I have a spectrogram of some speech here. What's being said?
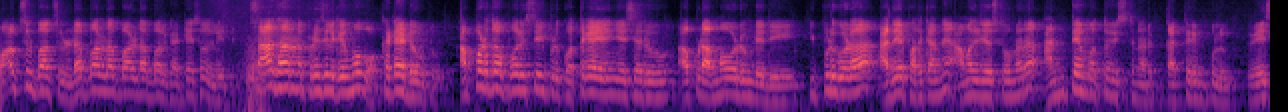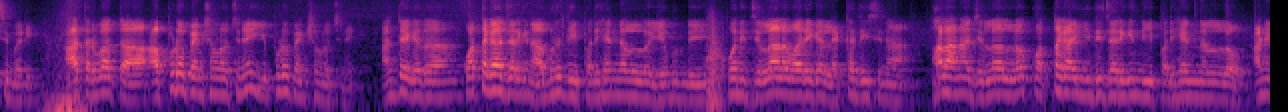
బాక్సులు బాక్సులు డబ్బాలు డబ్బాలు డబ్బాలు కట్టేసి వదిలింది సాధారణ ప్రజలకేమో ఒక్కటే డౌట్. అప్పటితో పోలిస్తే ఇప్పుడు కొత్తగా ఏం చేశారు? అప్పుడు అమ్మఒడు ఉండేది. ఇప్పుడు కూడా అదే పథకాన్ని అమలు చేస్తున్నారు అంతే మొత్తం ఇస్తున్నారు కత్తిరింపులు వేసి మరి. ఆ తర్వాత అప్పుడు పెన్షన్లు వచ్చినాయి ఇప్పుడో పెన్షన్లు వచ్చినాయి. అంతే కదా. కొత్తగా జరిగిన అభివృద్ధి పదిహేను నెలల్లో ఏముంది? కొన్ని జిల్లాల వారీగా లెక్క తీసిన ఫలానా జిల్లాల్లో కొత్తగా ఇది జరిగింది ఈ పదిహేను నెలల్లో అని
